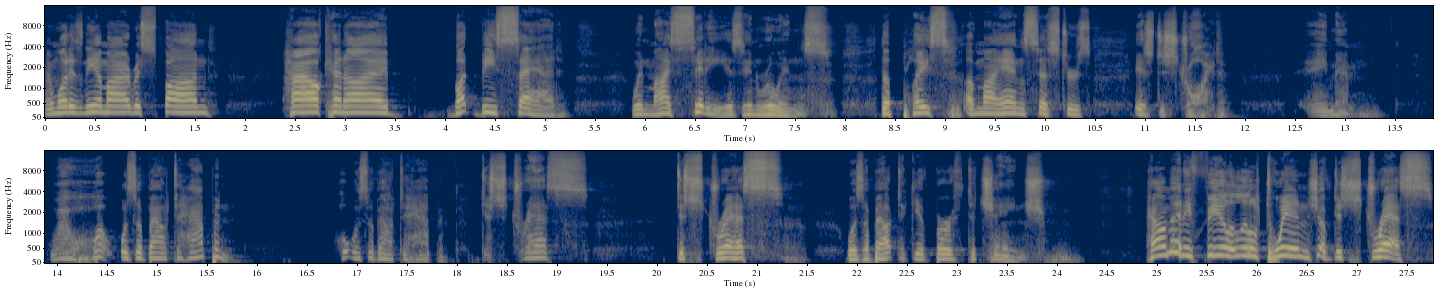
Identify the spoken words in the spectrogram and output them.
And what does Nehemiah respond? How can I but be sad when my city is in ruins? The place of my ancestors is destroyed. Amen. Well, what was about to happen? What was about to happen? Distress. Distress was about to give birth to change. How many feel a little twinge of distress?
